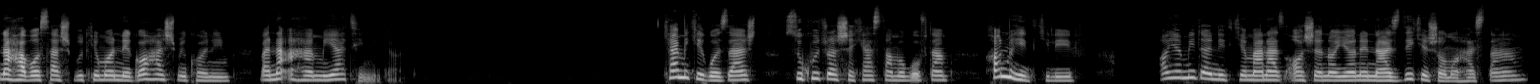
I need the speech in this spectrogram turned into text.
نه حواسش بود که ما نگاهش می‌کنیم و نه اهمیتی می‌داد. کمی که گذشت سکوت را شکستم و گفتم خانم هیدکلیف آیا می دانید که من از آشنایان نزدیک شما هستم؟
